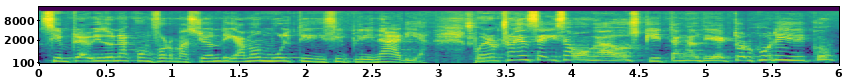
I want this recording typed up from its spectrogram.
Siempre ha habido una conformación, digamos, multidisciplinaria. Bueno, traen seis abogados, quitan al director jurídico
